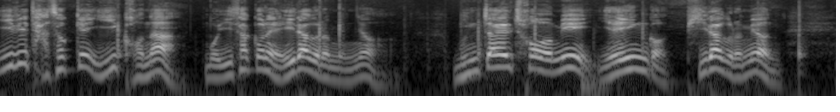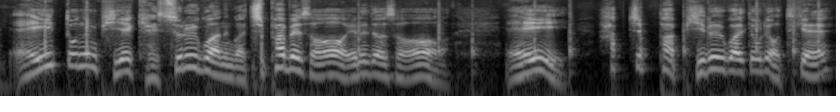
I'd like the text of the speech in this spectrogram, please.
1이 다섯 개 이거나 뭐 이 사건의 A라 그러면요. 문자의 처음이 예인 것 B라 그러면 A 또는 B의 개수를 구하는 거야. 집합에서 예를 들어서 A 합집합 B를 구할 때 우리 어떻게 해?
